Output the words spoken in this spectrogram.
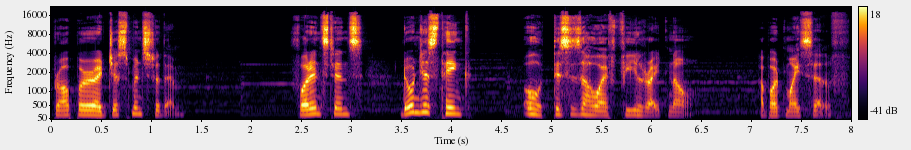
proper adjustments to them. For instance, don't just think, oh, this is how I feel right now about myself.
